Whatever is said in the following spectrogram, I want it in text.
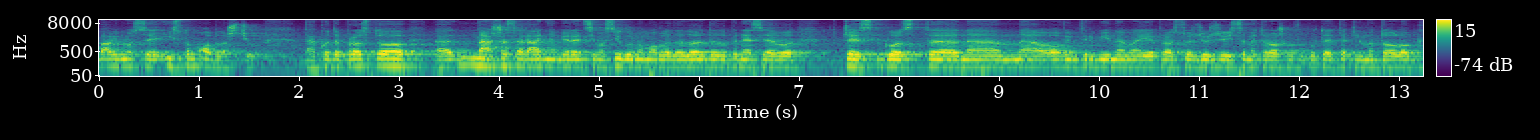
bavimo se istom oblašću. Tako da prosto naša saradnja bi recimo sigurno mogla da, do, da doprinese, evo, čest gost na, na ovim tribinama je profesor Đurđević sa Meteorološkog fakulteta, klimatolog,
